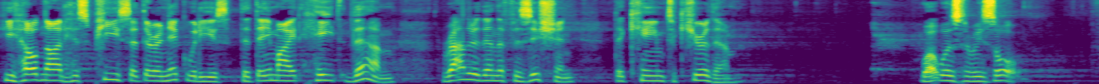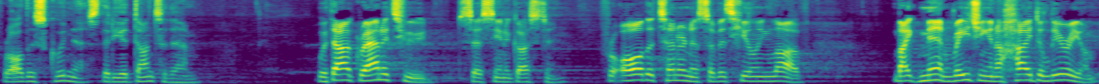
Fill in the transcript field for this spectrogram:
He held not his peace at their iniquities that they might hate them rather than the physician that came to cure them. What was the result for all this goodness that he had done to them? Without gratitude, says St. Augustine, for all the tenderness of his healing love, like men raging in a high delirium,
